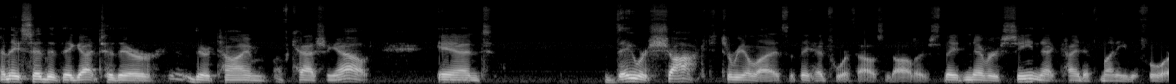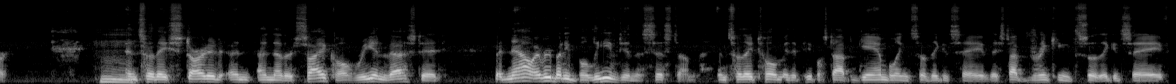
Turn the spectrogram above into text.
And they said that they got to their their time of cashing out and they were shocked to realize that they had $4000 they'd never seen that kind of money before Hmm. And so they started an, another cycle, reinvested, but now everybody believed in the system. And so they told me that people stopped gambling so they could save. They stopped drinking so they could save.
